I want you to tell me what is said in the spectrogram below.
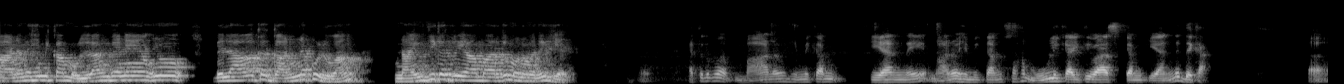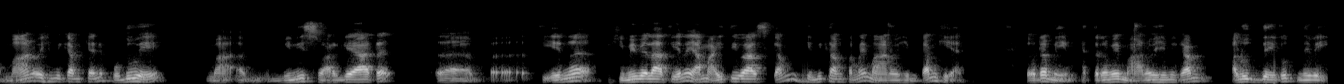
මානව හිමිකම් උල්ලංඝනය වුණු වෙලාවක ගන්න පුළුවන් නෛතික ක්‍රියාමාර්ග මොනවද කියලා. ඇත්තටම මානව හිමිකම් කියන්නේ මානව හිමිකම් සහ මූලික අයිතිවාසිකම් කියන්නේ දෙකක්. මානව හිමිකම් කියන්නේ පොදුවේ මිනිස් වර්ගයාට තියෙන හිමි වෙලා තියෙන යම් අයිතිවාසිකම් හිමිකම් තමයි මානව හිමිකම් කියන්නේ. එතකොට මේ ඇත්තට මේ මානව හිමිකම් අලුත් දෙයක්ුත් නෙවෙයි.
